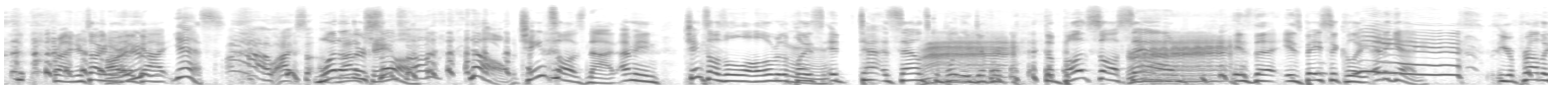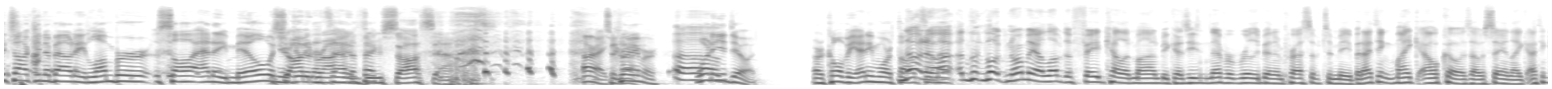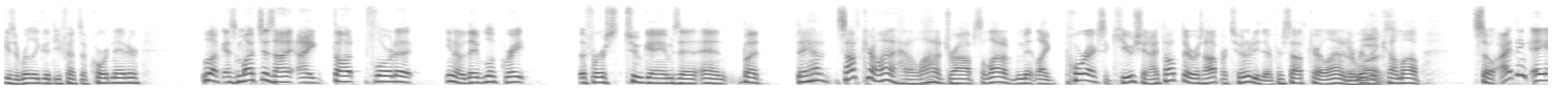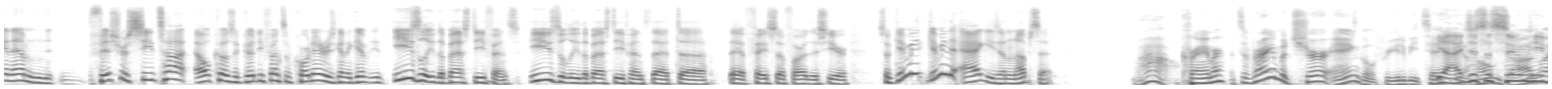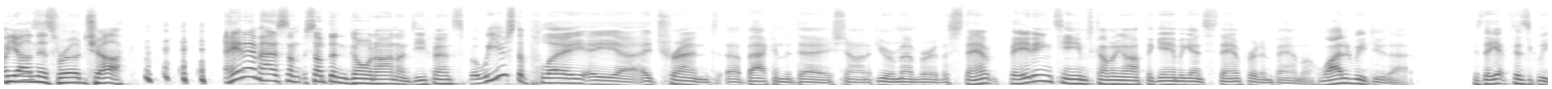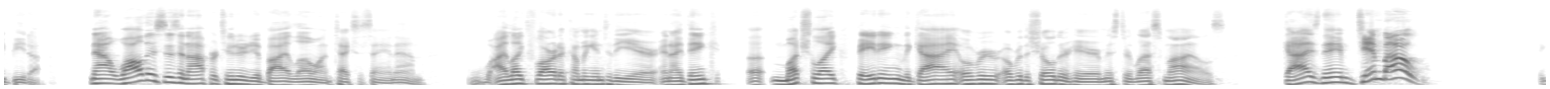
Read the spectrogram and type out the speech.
Ryan, you're talking Are about you? a guy. Yes. Ah, I- so- What other saw? chainsaw? No, chainsaw is not. I mean, chainsaw's a little all over the place. It ta- sounds completely different. The buzzsaw sound is the is basically, and again, you're probably talking about a lumber saw at a mill when you're Sean doing and that sound Ryan effect. do saw sounds. All right, tonight. Kramer, what are you uh, doing? Or Colby, any more No, thoughts? no. on that? I, look, normally I love to fade Kellen Mond because he's never really been impressive to me. But I think Mike Elko, as I was saying, like I think he's a really good defensive coordinator. Look, as much as I, I thought Florida, you know, they've looked great the first two games, and and but they had South Carolina had a lot of drops, a lot of like poor execution. I thought there was opportunity there for South Carolina There to really was. come up. So I think A and M Fisher's seats hot. Elko's a good defensive coordinator. He's going to give easily the best defense, easily the best defense that uh, they have faced so far this year. So give me give me the Aggies on an upset. wow, Kramer. it's a very mature angle for you to be taking. Yeah, I just assumed he'd like be on this road chalk. A&M has some something going on on defense, but we used to play a uh, a trend uh, back in the day, Sean, if you remember, the stamp fading teams coming off the game against Stanford and Bama. Why did we do that? because they get physically beat up. Now, while this is an opportunity to buy low on Texas A&M, I liked Florida coming into the year, and I think uh, much like fading the guy over over the shoulder here, Mister Les Miles, guy's named Jimbo.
